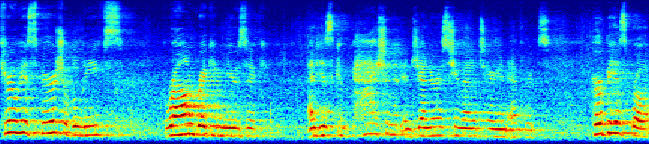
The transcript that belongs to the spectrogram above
Through his spiritual beliefs, groundbreaking music, and his compassionate and generous humanitarian efforts, Herbie has brought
